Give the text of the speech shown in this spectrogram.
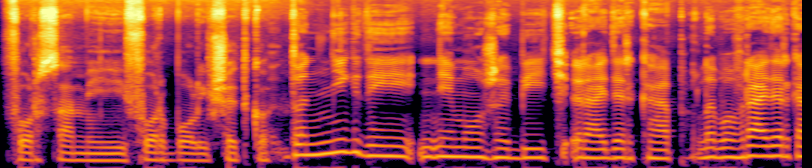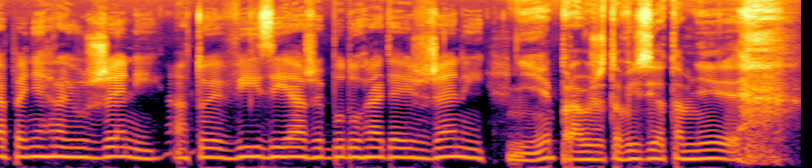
forsami, forboli, všetko. To nikdy nemôže byť Ryder Cup, lebo v Ryder Cupe nehrajú ženy a to je vízia, že budú hrať aj ženy. Nie, práve že tá vízia tam nie je.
